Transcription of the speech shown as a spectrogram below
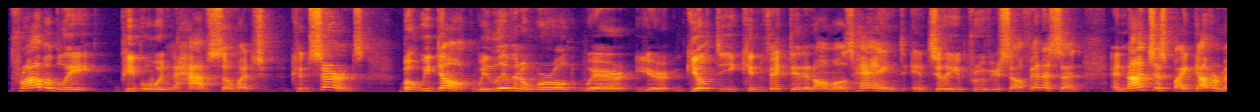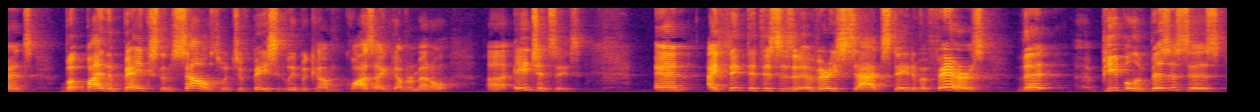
probably people wouldn't have so much concerns. But we don't. We live in a world where you're guilty, convicted, and almost hanged until you prove yourself innocent. And not just by governments, but by the banks themselves, which have basically become quasi governmental uh, agencies. And I think that this is a very sad state of affairs that people and businesses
